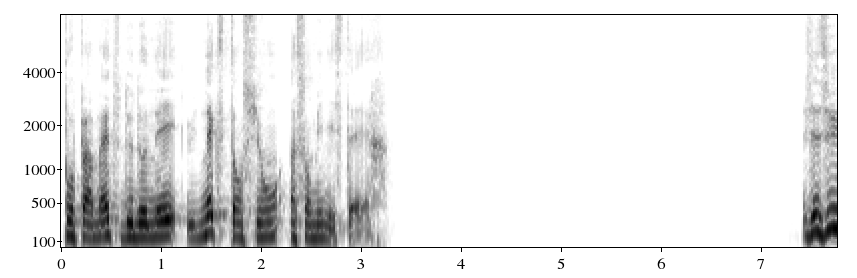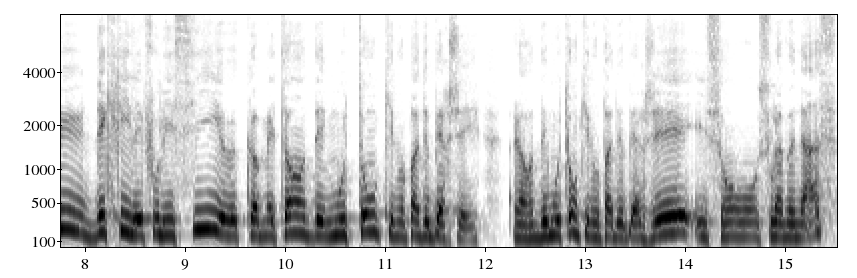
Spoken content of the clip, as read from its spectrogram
pour permettre de donner une extension à son ministère. Jésus décrit les foules ici euh, comme étant des moutons qui n'ont pas de berger. Alors des moutons qui n'ont pas de berger, ils sont sous la menace,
